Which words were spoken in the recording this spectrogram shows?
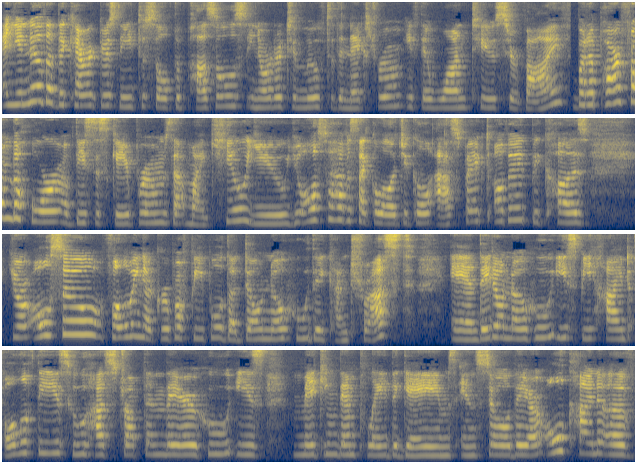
And you know that the characters need to solve the puzzles in order to move to the next room if they want to survive. But apart from the horror of these escape rooms that might kill you, you also have a psychological aspect of it because you're also following a group of people that don't know who they can trust and they don't know who is behind all of these, who has trapped them there, who is making them play the games. And so they are all kind of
